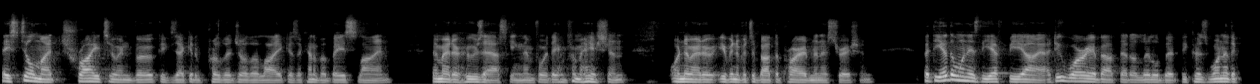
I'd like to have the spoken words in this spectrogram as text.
they still might try to invoke executive privilege or the like as a kind of a baseline, no matter who's asking them for the information, or no matter even if it's about the prior administration. But the other one is the FBI. I do worry about that a little bit because one of the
